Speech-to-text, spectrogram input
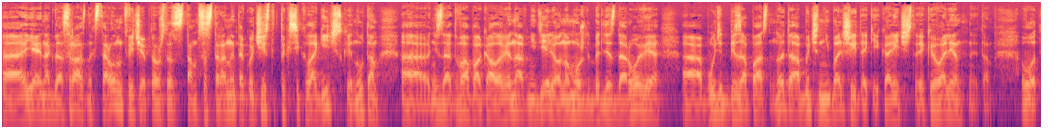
э, я иногда с разных сторон отвечаю, потому что там со стороны такой чисто токсикологической, ну там, э, не знаю, два бокала вина в неделю, оно может быть для здоровья э, будет безопасно. Но это обычно небольшие такие количества, эквивалентные там. Вот.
